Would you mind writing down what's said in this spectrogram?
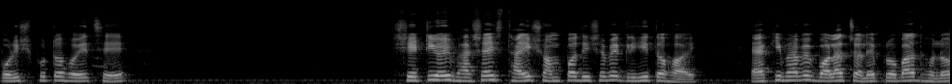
পরিস্ফুট হয়েছে। সেটি ওই ভাষায় স্থায়ী সম্পদ হিসেবে গৃহীত হয়। একইভাবে বলা চলে, প্রবাদ হলো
